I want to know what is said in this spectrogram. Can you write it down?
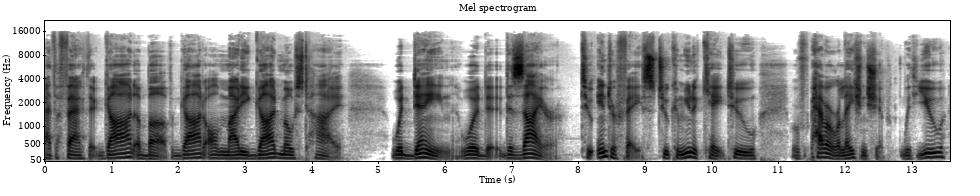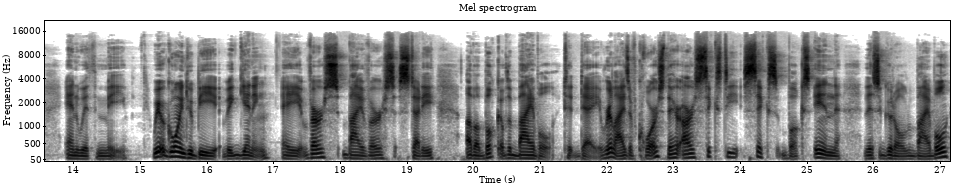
at the fact that God above, God Almighty, God Most High, would deign, would desire to interface, to communicate, to have a relationship with you and with me. We are going to be beginning a verse by verse study of a book of the Bible today. Realize, of course, there are 66 books in this good old Bible,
